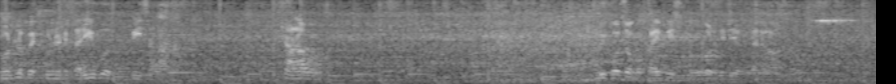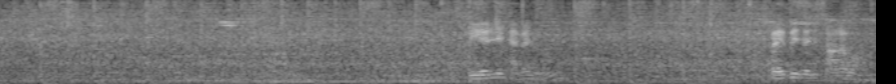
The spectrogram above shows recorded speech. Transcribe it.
నోట్లో పెట్టుకుంటే కరిగిపోతుంది పీస్ అలా చాలా బాగుంది. మీకోసం ఒక ఫైవ్ పీస్ ముక్క కూడా తిని చెప్తాను ఎలా ఉంటుంది రియల్లీ హెవెన్ ఫ్రై పీస్ అయితే చాలా బాగుంది.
